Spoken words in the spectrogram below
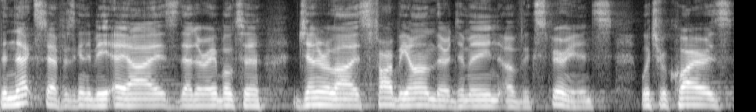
the next step is going to be AIs that are able to generalize far beyond their domain of experience, which requires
